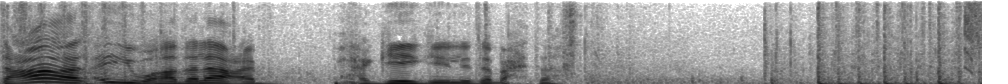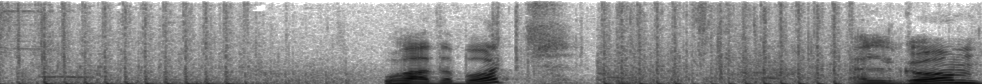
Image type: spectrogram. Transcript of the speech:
تعال. أيوه هذا لاعب حقيقي اللي ذبحته. وهذا bot. ألقم.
